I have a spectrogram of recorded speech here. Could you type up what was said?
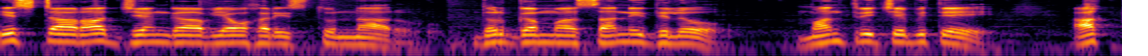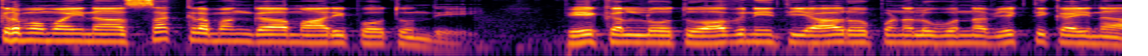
ఇష్టారాజ్యంగా వ్యవహరిస్తున్నారు. దుర్గమ్మ సన్నిధిలో మంత్రి చెబితే అక్రమమైన సక్రమంగా మారిపోతుంది. పీకల్లోతు అవినీతి ఆరోపణలు ఉన్న వ్యక్తికైనా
